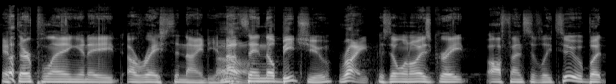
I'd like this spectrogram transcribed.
if they're playing in a, a race to 90. I'm Oh. not saying they'll beat you. Right. Because Illinois is great offensively too, but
